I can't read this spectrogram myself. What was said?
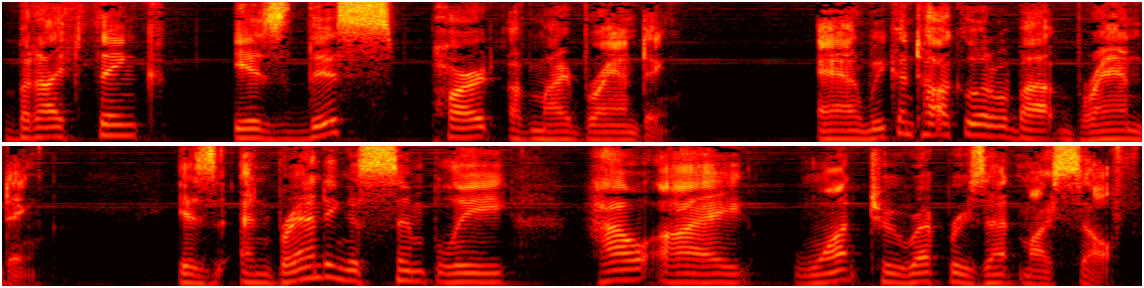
But I think, is this part of my branding? And we can talk a little about branding. Is and branding is simply how I want to represent myself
